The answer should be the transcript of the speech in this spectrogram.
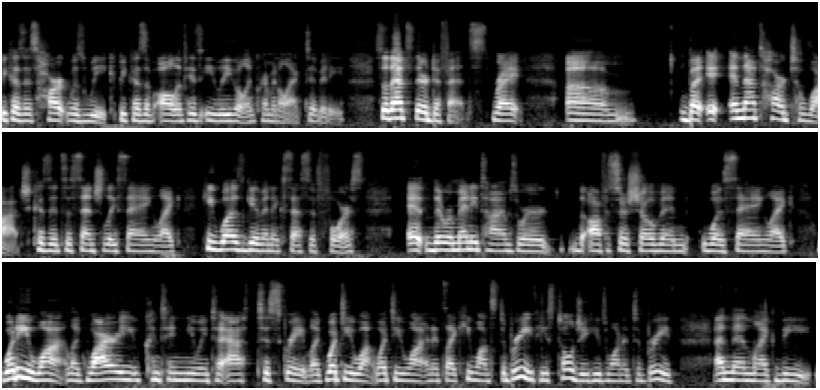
because his heart was weak because of all of his illegal and criminal activity. So that's their defense, right? Um, but it, and that's hard to watch because it's essentially saying like he was given excessive force. It, there were many times where the officer Chauvin was saying like, "What do you want? Like, why are you continuing to ask to scream? Like, what do you want? What do you want?" And it's like he wants to breathe. He's told you he's wanted to breathe. And then like the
